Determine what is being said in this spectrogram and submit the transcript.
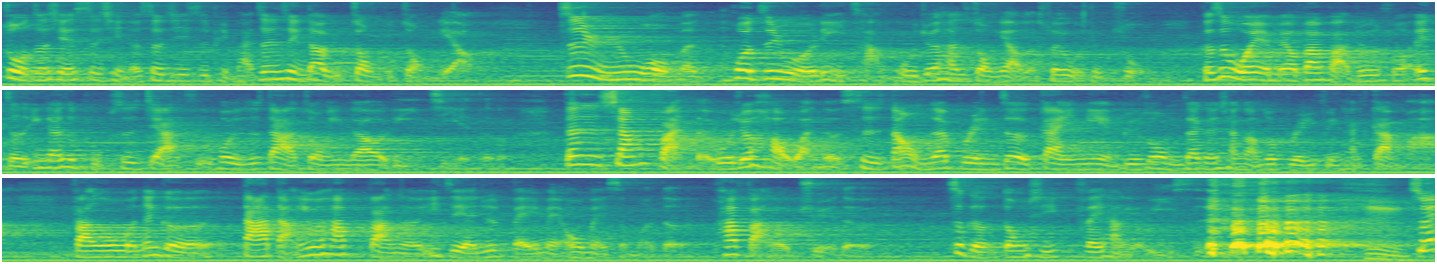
做这些事情的设计师品牌，这件事情到底重不重要？至于我们，或至于我的立场，我觉得它是重要的，所以我就做。可是我也没有办法，就是说，哎、这应该是普世价值，或者是大众应该要理解的。但是相反的，我觉得好玩的是，当我们在 bring 这个概念，比如说我们在跟香港做 briefing 还干嘛，反而我那个搭档，因为他反而一直也就是北美、欧美什么的，他反而觉得这个东西非常有意思。嗯所以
